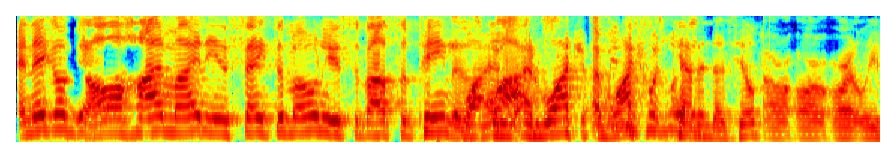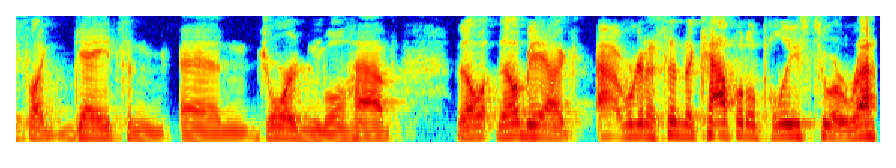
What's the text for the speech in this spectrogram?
and they're gonna get all high, mighty, and sanctimonious about subpoenas. Well, and- watch. and, watch, I mean, watch what Kevin does. He'll, or, or, or at least like Gaetz and, and Jordan will have. They'll they'll be like, "Ah, we're going to send the Capitol Police to arrest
